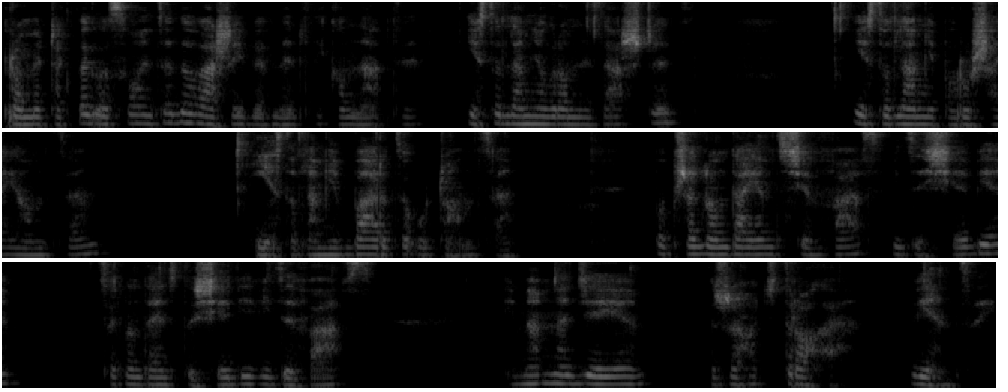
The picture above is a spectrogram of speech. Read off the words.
promyczak tego słońca do Waszej wewnętrznej komnaty. Jest to dla mnie ogromny zaszczyt, jest to dla mnie poruszające, jest to dla mnie bardzo uczące bo przeglądając się w Was, widzę siebie, zaglądając do siebie, widzę Was. I mam nadzieję, że choć trochę więcej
